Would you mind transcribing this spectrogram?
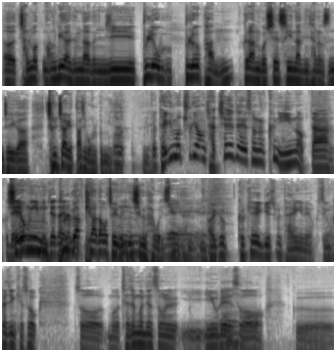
어, 잘못 낭비가 된다든지 불려, 불급한 그러한 곳에 쓰인다든지 하는 것은 저희가 철저하게 따져볼 겁니다. 어, 그러니까 대규모 추경 자체에 대해서는 큰 이의는 없다. 그 내용이 문제다. 불가피하다고 저희도 음, 인식을 하고 있습니다. 예, 예. 네. 아, 그 그렇게 얘기해 주면 다행이네요. 지금까지는 계속 저뭐 재정 건전성을 이유로 음. 해서 음. 그,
